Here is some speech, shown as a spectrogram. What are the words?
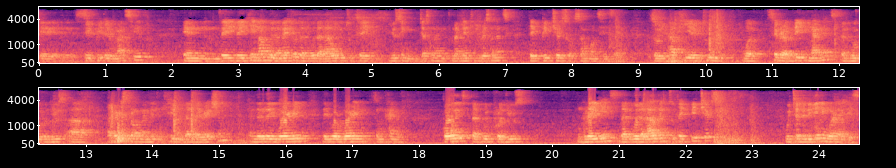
uh, Sir Peter Mansfield, and they, they came up with a method that would allow you to take using just magnetic resonance take pictures of someone's inside. So you have here two well, several big magnets that would produce a, a, very strong magnetic field in that direction, and then they wearing they were wearing some kind of coils that would produce gradients that would allow them to take pictures, which at the beginning were like this.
